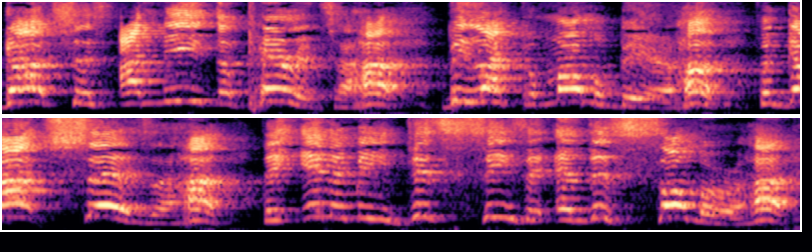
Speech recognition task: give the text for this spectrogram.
God says, I need the parents Huh? be like a mama bear. Huh? For God says the enemy this season and this summer huh?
